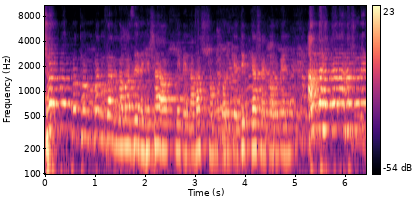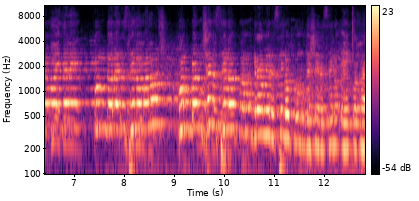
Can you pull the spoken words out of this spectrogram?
সর্বপ্রথম বান্দার নামাজের হিসাব নেবে, নামাজ সম্পর্কে জিজ্ঞাসা করবেন। আল্লাহ তাআলা হাসরের ময়দানে কোন দলের ছিল মানুষ, কোন বংশের ছিল, কোন গ্রামের ছিল, কোন দেশের ছিল এই কথা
